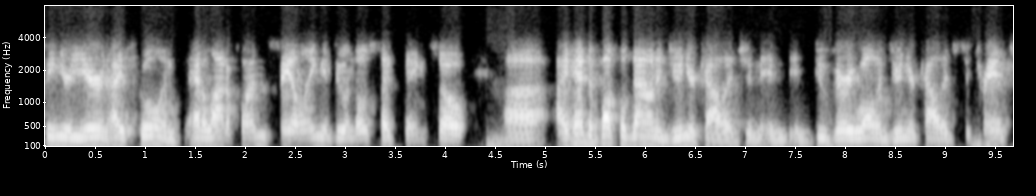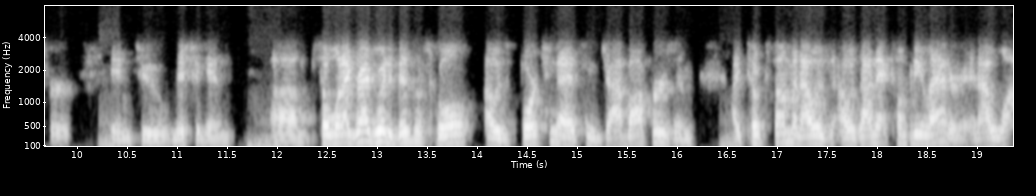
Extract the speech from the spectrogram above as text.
senior year in high school and had a lot of fun sailing and doing those type things. So uh, I had to buckle down in junior college and, and, and, do very well in junior college to transfer into Michigan. Um, so when I graduated business school, I was fortunate. I had some job offers and I took some, and I was I was on that company ladder, and I want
